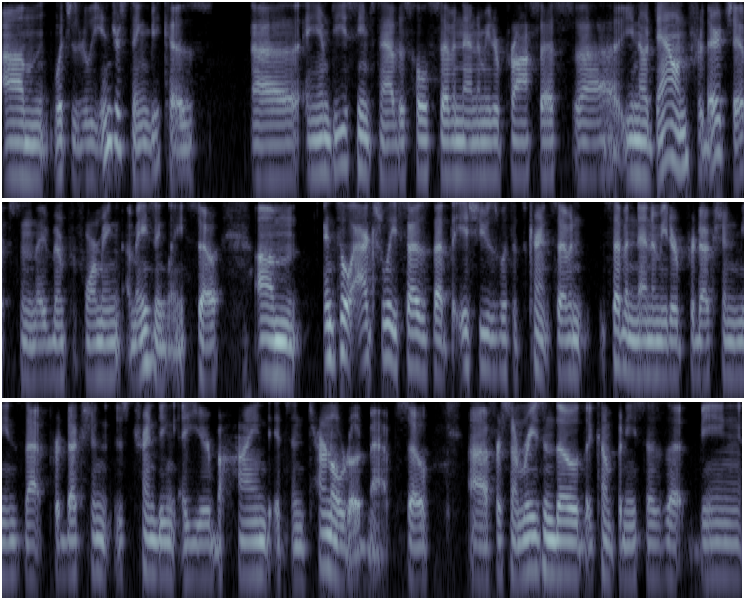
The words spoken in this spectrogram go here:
um, which is really interesting because uh, AMD seems to have this whole seven nanometer process, uh, you know, down for their chips, and they've been performing amazingly. So, um, Intel actually says that the issues with its current seven seven nanometer production means that production is trending a year behind its internal roadmap. So, uh, for some reason, though, the company says that being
